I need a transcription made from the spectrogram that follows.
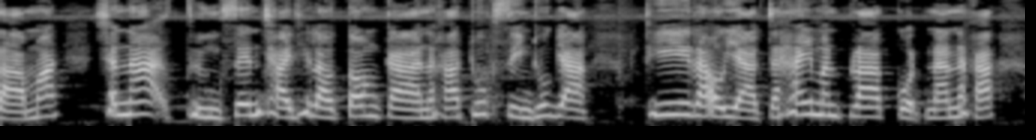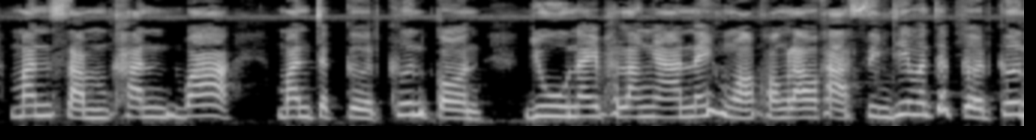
สามารถชนะถึงเส้นชัยที่เราต้องการนะคะ ทุกสิ่งทุกอย่าง ที่เราอยากจะให้มันปรากฏนั้นนะคะ มันสำคัญว่ามันจะเกิดขึ้นก่อน อยู่ในพลังงานในหัวของเราค่ะ สิ่งที่มันจะเกิดขึ้น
